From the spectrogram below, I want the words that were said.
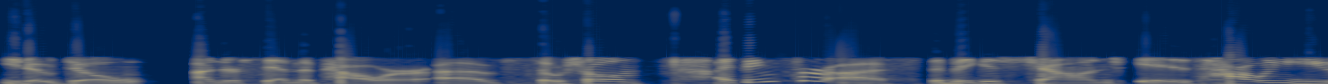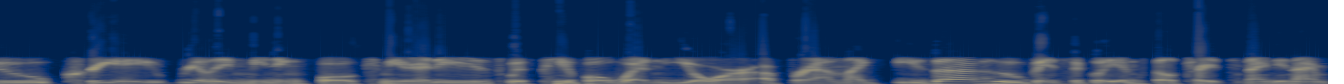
you know don't understand the power of social. I think for us, the biggest challenge is how do you create really meaningful communities with people when you're a brand like Visa, who basically infiltrates 99%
